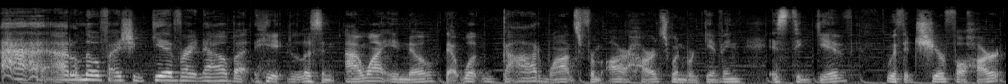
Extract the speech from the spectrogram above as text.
ah, I don't know if I should give right now. But listen, I want you to know that what God wants from our hearts when we're giving is to give with a cheerful heart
